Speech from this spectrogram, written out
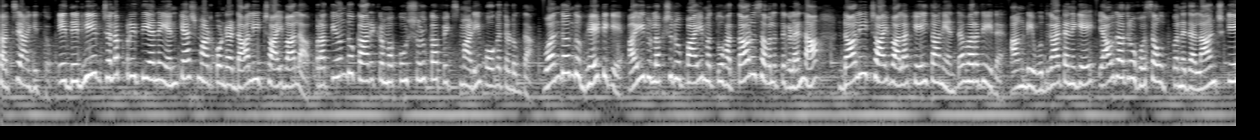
ಚರ್ಚೆ ಆಗಿತ್ತು. ಈ ದಿಢೀರ್ ಜನಪ್ರೀತಿಯನ್ನ ಎನ್ಕ್ಯಾಶ್ ಮಾಡ್ಕೊಂಡ ಡಾಲಿ ಚಾಯ್ವಾಲಾ ಪ್ರತಿಯೊಂದು ಕಾರ್ಯಕ್ರಮಕ್ಕೂ ಶುಲ್ಕ ಫಿಕ್ಸ್ ಮಾಡಿ ಹೋಗತೊಡಗ್ದ. ಒಂದೊಂದು ಭೇಟಿಗೆ ಐದು ಲಕ್ಷ ರೂಪಾಯಿ ಮತ್ತು ಹತ್ತಾರು ಸವಲತ್ತುಗಳನ್ನ ಡಾಲಿ ಚಾಯ್ವಾಲಾ ಕೇಳ್ತಾನೆ ಅಂತ ವರದಿ ಇದೆ. ಅಂಗಡಿ ಉದ್ಘಾಟನೆಗೆ ಯಾವ್ದಾದ್ರೂ ಹೊಸ ಉತ್ಪನ್ನದ ಲಾಂಚ್ಗೆ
